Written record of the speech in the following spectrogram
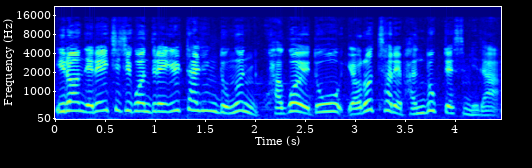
이런 LH 직원들의 일탈 행동은 과거에도 여러 차례 반복됐습니다.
